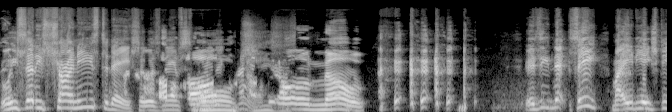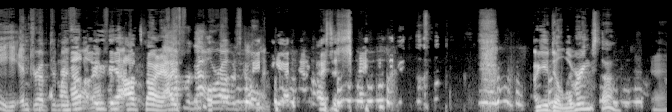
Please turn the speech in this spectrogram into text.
Well, he said he's Chinese today, so his name's Small Oh, Dick Fowl. Jesus. Oh no! Is he ne- see my ADHD? He interrupted my No, thought. I yeah, I'm sorry. I I, forgot where I was going. I just- Are you delivering stuff? Yeah.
